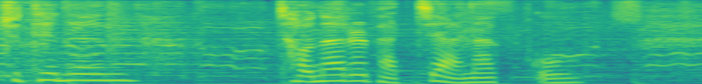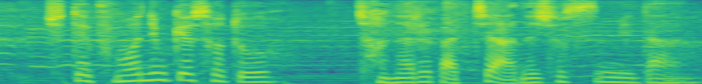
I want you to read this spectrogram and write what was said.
주태는 전화를 받지 않았고 주태 부모님께서도 전화를 받지 않으셨습니다.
